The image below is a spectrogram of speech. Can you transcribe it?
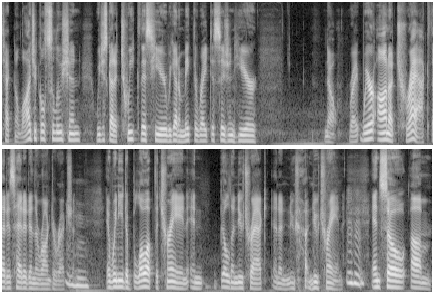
technological solution. We just got to tweak this here. We got to make the right decision here. No right? We're on a track that is headed in the wrong direction. Mm-hmm. And we need to blow up the train and build a new track and a new a new train. Mm-hmm. And so um,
